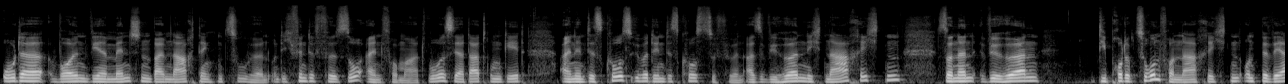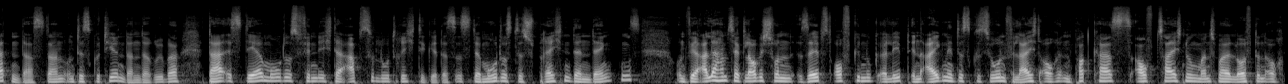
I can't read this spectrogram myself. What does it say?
oder wollen wir Menschen beim Nachdenken zuhören? Und ich finde, für so ein Format, wo es ja darum geht, einen Diskurs über den Diskurs zu führen, also wir hören nicht Nachrichten, sondern wir hören die Produktion von Nachrichten und bewerten das dann und diskutieren dann darüber. Da ist der Modus, finde ich, der absolut richtige. Das ist der Modus des sprechenden Denkens. Und wir alle haben es ja, glaube ich, schon selbst oft genug erlebt in eigenen Diskussionen, vielleicht auch in Podcasts, Aufzeichnungen. Manchmal läuft dann auch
